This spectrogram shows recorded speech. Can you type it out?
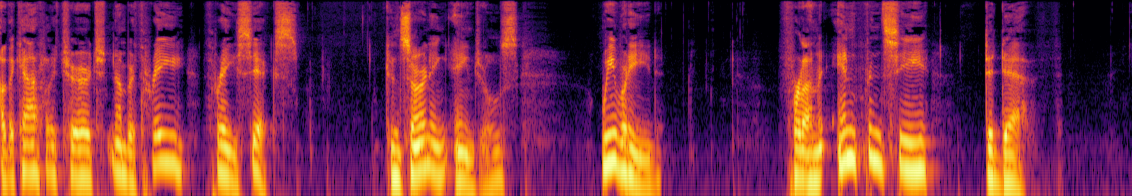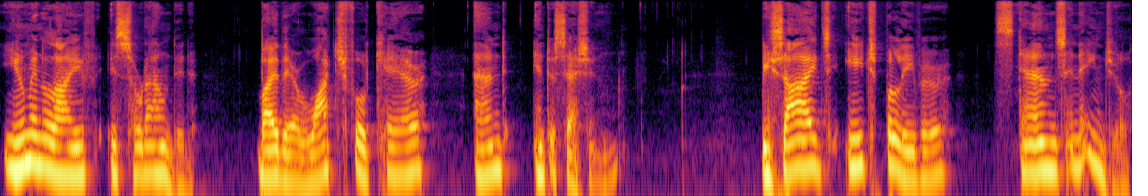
of the Catholic Church, number 336, concerning angels, we read From infancy to death, human life is surrounded by their watchful care and intercession. Besides each believer stands an angel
